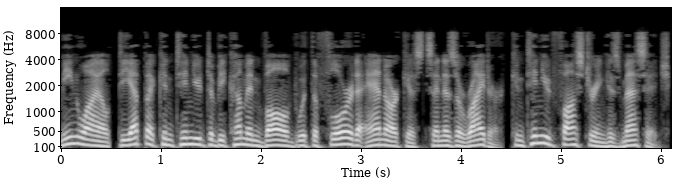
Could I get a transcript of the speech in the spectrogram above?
Meanwhile, Dieppe continued to become involved with the Florida anarchists and as a writer, continued fostering his message.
